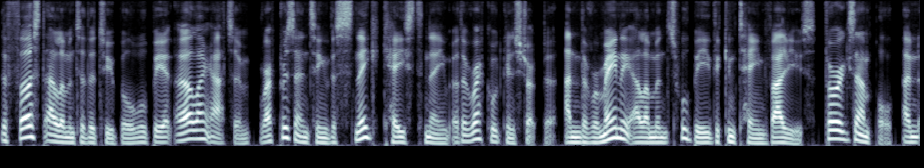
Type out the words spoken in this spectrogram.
The first element of the tuple will be an Erlang atom representing the snake-cased name of the record constructor, and the remaining elements will be the contained values. For example, an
